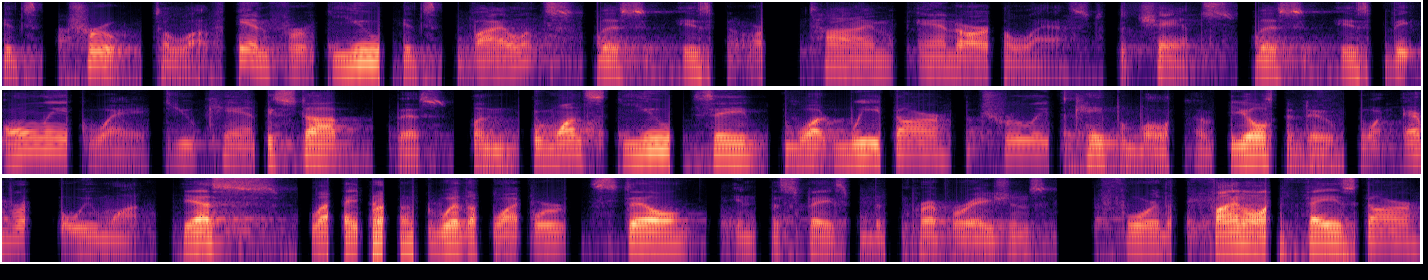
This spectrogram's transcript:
it's true to love and for you it's violence this is our time and our last chance. This is the only way you can stop this. And once you see what we are truly capable of, you'll do whatever we want. Yes, with a wife, we're still in the space. The preparations for the final phase are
